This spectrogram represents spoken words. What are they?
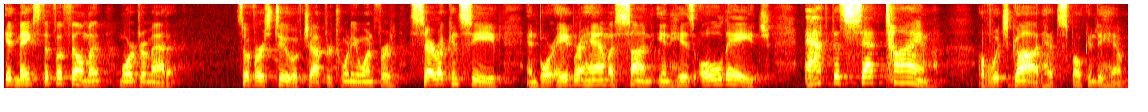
It makes the fulfillment more dramatic. So, verse 2 of chapter 21 For Sarah conceived and bore Abraham a son in his old age at the set time of which God had spoken to him.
